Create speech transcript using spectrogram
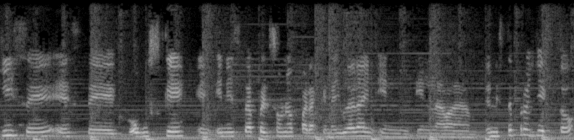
quise este, o busqué en, esta persona para que me ayudara en, en, en este proyecto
